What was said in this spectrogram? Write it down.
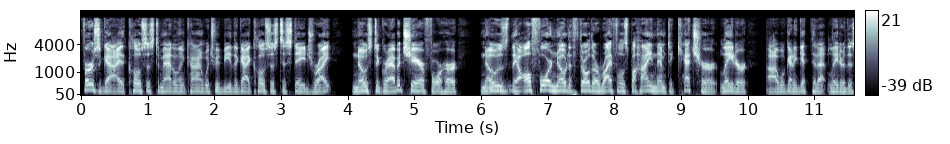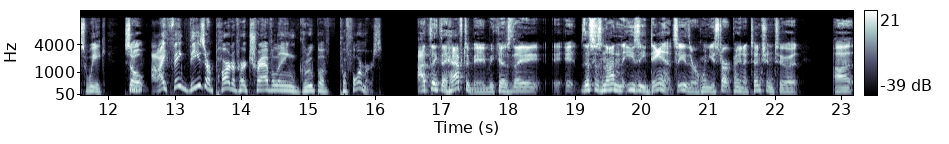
first guy closest to madeline kahn which would be the guy closest to stage right knows to grab a chair for her knows mm-hmm. they all four know to throw their rifles behind them to catch her later. Uh, we're going to get to that later this week. So mm-hmm. I think these are part of her traveling group of performers. I think they have to be because they. It, this is not an easy dance either. When you start paying attention to it, Uh,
